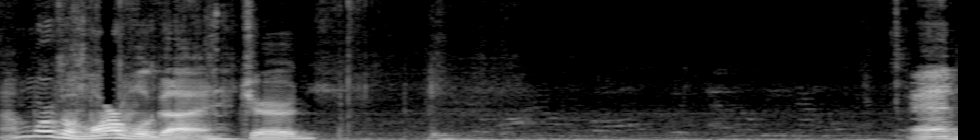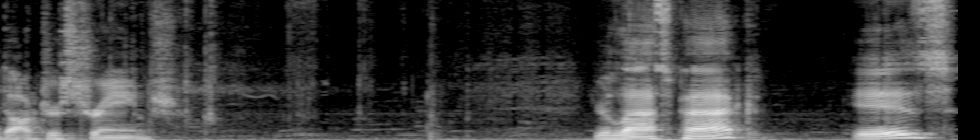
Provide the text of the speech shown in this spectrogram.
I'm more of a Marvel guy, Jared. And Doctor Strange. Your last pack is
